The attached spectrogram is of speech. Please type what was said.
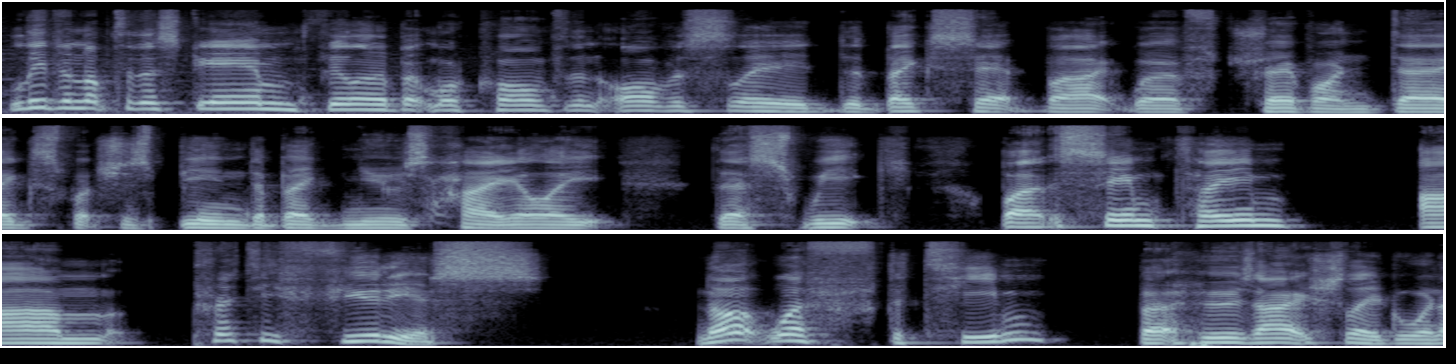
leading up to this game, feeling a bit more confident. Obviously, the big setback with Trevor and Diggs, which has been the big news highlight this week. But at the same time, I'm pretty furious, not with the team, but who's actually going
